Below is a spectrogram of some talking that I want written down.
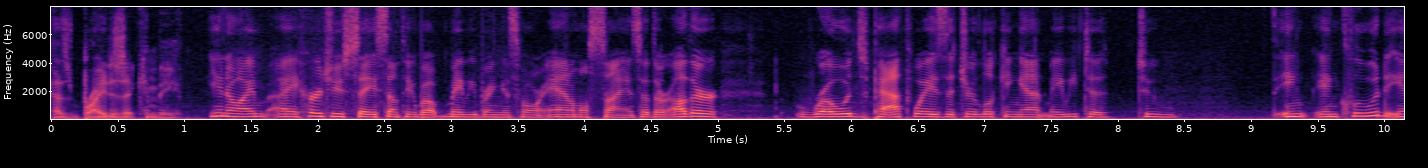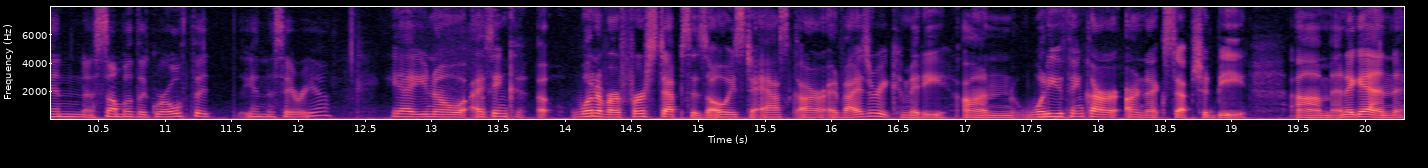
as bright as it can be. You know, I, I heard you say something about maybe bringing some more animal science. Are there other roads, pathways that you're looking at maybe to to in, include in some of the growth that, in this area? Yeah, you know, I think uh, one of our first steps is always to ask our advisory committee on what do you think our, our next step should be. Um, and again,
